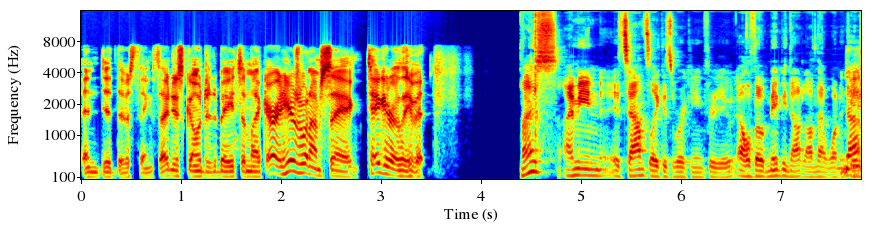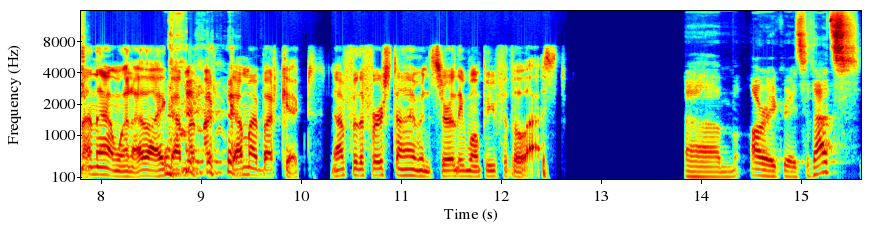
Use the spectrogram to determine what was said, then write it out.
and did those things. I just go into debates. I'm like, all right, here's what I'm saying. Take it or leave it. Nice. I mean, it sounds like it's working for you, although maybe not on that one. Occasion. Not on that one. I like got my got my butt kicked. Not for the first time, and certainly won't be for the last. Um, all right, great. So that's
